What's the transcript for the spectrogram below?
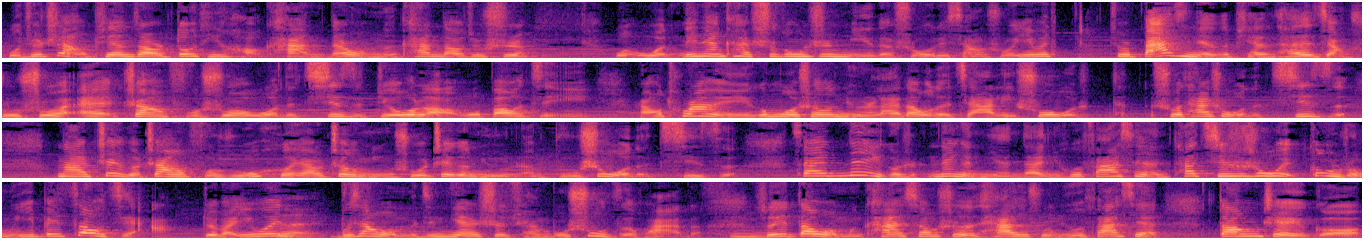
我觉得这两个片子倒是都挺好看的，但是我们能看到就是。我我那天看《失踪之谜》的时候，我就想说，因为就是八几年的片子，他在讲述说，哎，丈夫说我的妻子丢了，我报警，然后突然有一个陌生的女人来到我的家里，说我说她是我的妻子，那这个丈夫如何要证明说这个女人不是我的妻子？在那个那个年代，你会发现他其实是会更容易被造假，对吧？因为不像我们今天是全部数字化的，所以当我们看《消失的她》的时候，你会发现，当这个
